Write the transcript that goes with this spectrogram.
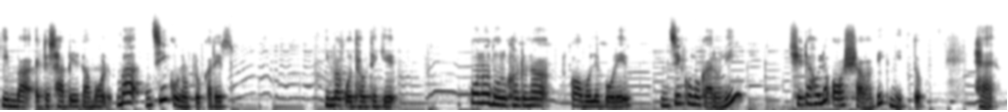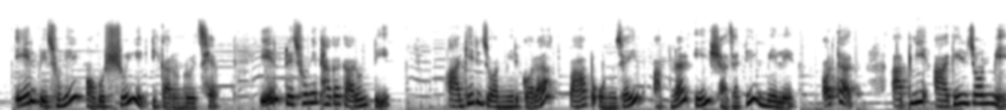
কিংবা একটা সাপের কামড় বা যে কোনো প্রকারের, কিংবা কোথাও থেকে কোনো দুর্ঘটনা কবলে পড়ে যে কোনো কারণেই সেটা হলো অস্বাভাবিক মৃত্যু। হ্যাঁ এর পেছনে অবশ্যই একটি কারণ রয়েছে। এর পেছনে থাকা কারণটি আগের জন্মের করা পাপ অনুযায়ী আপনার এই সাজাটি মেলে। অর্থাৎ, আপনি আগের জন্মে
